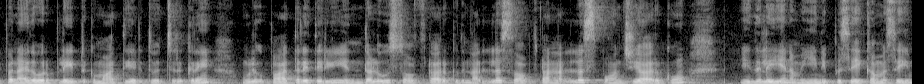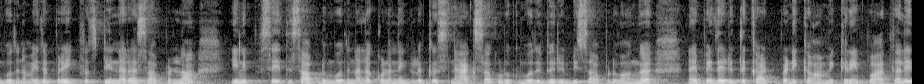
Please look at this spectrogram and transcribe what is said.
இப்போ நான் இதை ஒரு பிளேட்டுக்கு மாற்றி எடுத்து வச்சுருக்கிறேன். உங்களுக்கு பார்த்தாலே தெரியும். எந்த அளவு சாஃப்டாக இருக்குது. நல்ல சாஃப்டாக நல்ல ஸ்பாஞ்சியாக இருக்கும். இதிலையே நம்ம இனிப்பு சேர்க்காமல் செய்யும்போது நம்ம இதை பிரேக்ஃபாஸ்ட் டின்னராக சாப்பிட்லாம். இனிப்பு சேர்த்து சாப்பிடும்போது நல்லா குழந்தைங்களுக்கு ஸ்நாக்ஸாக கொடுக்கும்போது விரும்பி சாப்பிடுவாங்க. நான் இப்போ இதை எடுத்து கட் பண்ணி காமிக்கிறேன். பார்த்தாலே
